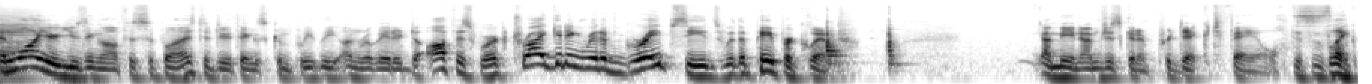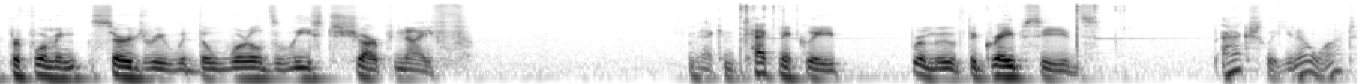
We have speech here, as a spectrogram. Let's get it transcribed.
And while you're using office supplies to do things completely unrelated to office work, try getting rid of grape seeds with a paperclip. I mean, I'm just gonna predict fail. This is like performing surgery with the world's least sharp knife. I mean, I can technically remove the grape seeds. Actually, you know what?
